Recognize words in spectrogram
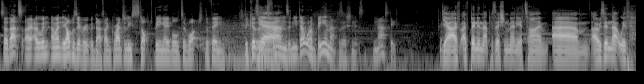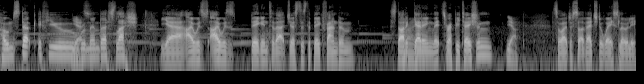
So that's I, I went I went the opposite route with that. I gradually stopped being able to watch the thing because of its fans, and you don't want to be in that position. It's nasty. yeah, I've I've been in that position many a time. Um, I was in that with Homestuck, if you Yes. remember. Slash, yeah, I was I was big into that just as the big fandom started Right. getting its reputation. Yeah, So I just sort of edged away slowly.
